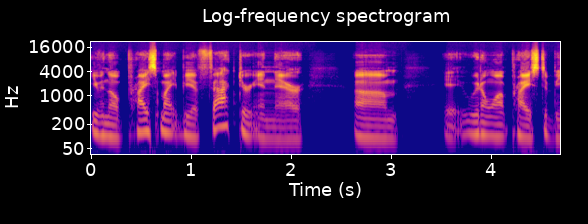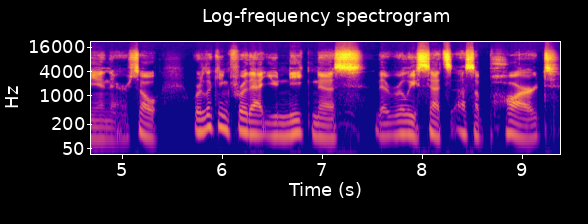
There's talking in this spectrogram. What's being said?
even though price might be a factor in there. Um, it, we don't want price to be in there. So we're looking for that uniqueness that really sets us apart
